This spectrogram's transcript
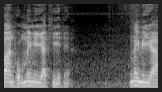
บ้านผมไม่มียาฉีดเนี่ยไม่มียา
